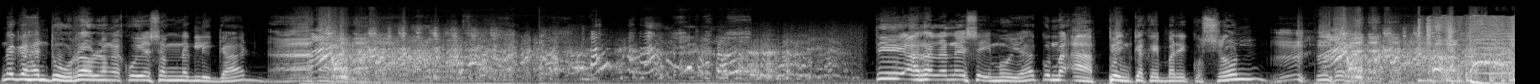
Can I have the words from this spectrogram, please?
Nagahanduraw lang ako yasang nagligad. Ti aralan na sa imo ya kung maapin ka kay barikuson.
